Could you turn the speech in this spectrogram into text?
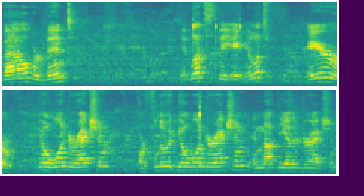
valve or vent. It lets the it lets air or go one direction or fluid go one direction and not the other direction.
